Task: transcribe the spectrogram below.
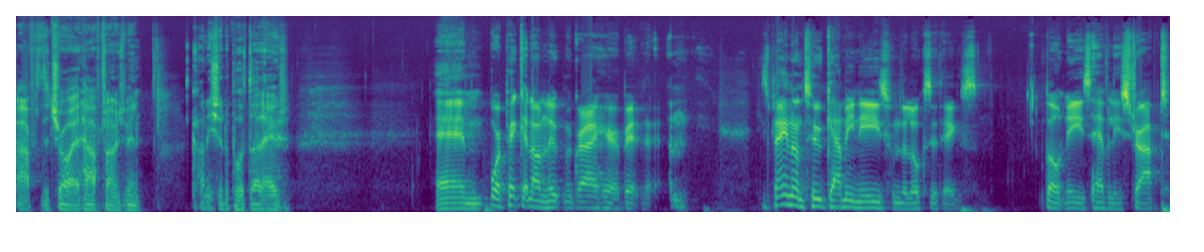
after the try at halftime's been. God, he should have put that out. Um, We're picking on Luke McGrath here a bit. He's playing on two gammy knees from the looks of things, both knees heavily strapped.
